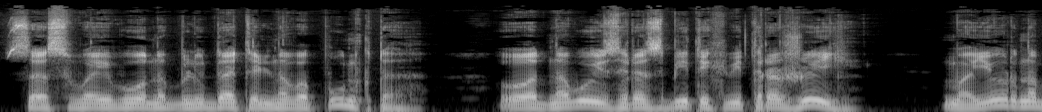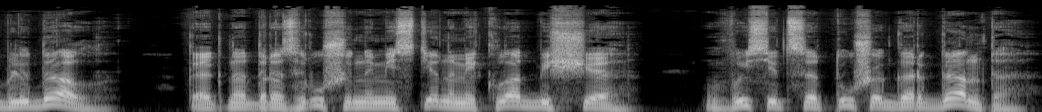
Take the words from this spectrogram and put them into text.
Со своего наблюдательного пункта у одного из разбитых витражей майор наблюдал, как над разрушенными стенами кладбища высится туша гарганта.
